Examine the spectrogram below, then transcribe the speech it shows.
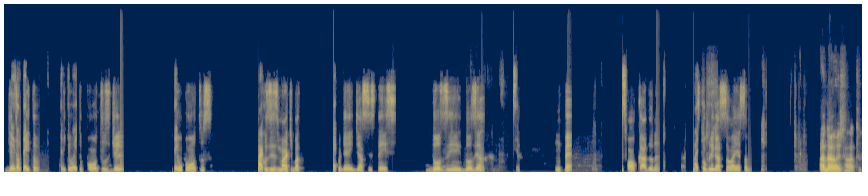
Jason Tatum 38 pontos, Jalen 31 pontos, Marcos Smart bateu recorde aí de assistência, 12, 12 assistências. Um pé desfalcado, né? Mas que obrigação aí essa. Ah, não, exato.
